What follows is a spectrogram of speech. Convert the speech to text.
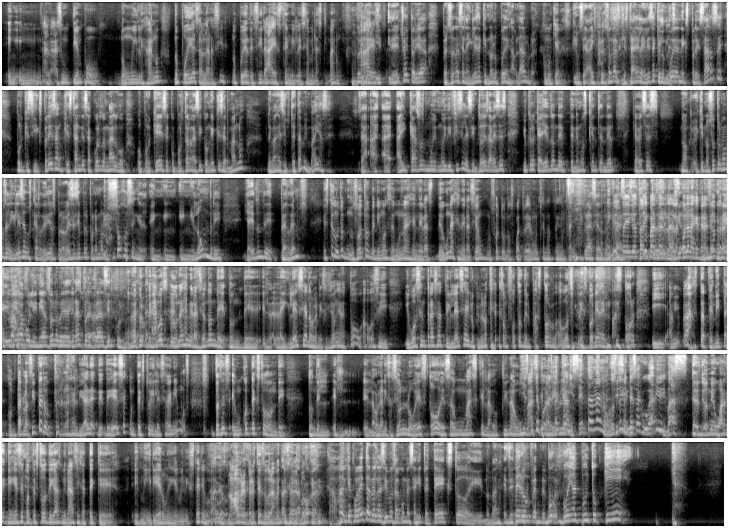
en, en- hace un tiempo, no muy lejano, no podías hablar así. No podías decir, ah, este en la iglesia me lastimaron. No, y, ah, de, este- y de hecho hay todavía personas en la iglesia que no lo pueden hablar, bro. ¿Cómo quieres? Que, o sea, hay personas que están en la iglesia que ¿Qué no iglesia? pueden expresarse porque si expresan que están de desacuerdo en algo o por qué se comportaron así con X hermano, le van a decir, usted también váyase. O sea, hay, hay- hay casos muy, muy difíciles y entonces a veces yo creo que ahí es donde tenemos que entender que a veces, no, que, nosotros vamos a la iglesia a buscar de Dios, pero a veces siempre ponemos los ojos en el, en, en- en el hombre y ahí es donde perdemos. Este, nosotros, nosotros venimos en una genera- de una generación, nosotros los cuatro, ayer muchas no tengan pena. Gracias, bro. Yo Gracias estoy, yo estoy más en la, la escuela de la generación, pero ahí Me iba a vamos. bulinear solo, gracias por entrar al círculo. No, pero venimos de una generación donde, donde la, la iglesia, la organización era todo, vos y, y vos entras a tu iglesia y lo primero que ves son fotos del pastor, vos y la historia del pastor. y a mí me da hasta penita contarlo así, pero, pero la realidad de, de- de ese contexto de iglesia venimos. Entonces, en un contexto donde donde el- el- el- la organización lo es todo, es aún más que la doctrina, aún Y es más que te que pones la la, Biblia. camiseta, mano. Vos Sí. te metes a jugar y vas. Entonces, Dios me guarde que en ese contexto digas, mira, fíjate que eh, me hirieron en el ministerio. vamos. No, hombre, pero este seguramente sabemos que sí. No, que por ahí tal vez recibimos algún mensajito de texto y nos van a decir. Pero vo- voy al punto, ¿qué,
